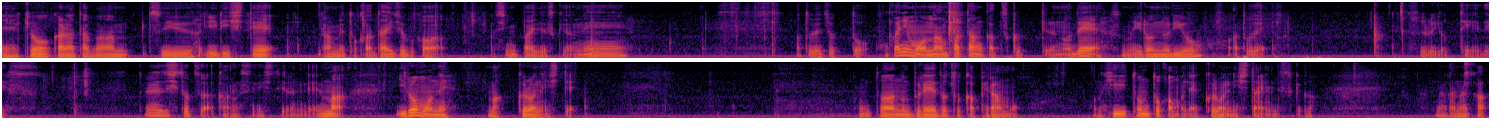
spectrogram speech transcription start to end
えー、今日から多分梅雨入りして雨とか大丈夫かは心配ですけどね。後でちょっと他にも何パターンか作ってるのでその色塗りを後でする予定です。とりあえず一つは完成してるんでまあ色もね真っ黒にして本当はあのブレードとかペラもヒートンとかもね黒にしたいんですけどなかなか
